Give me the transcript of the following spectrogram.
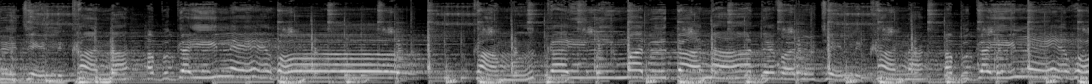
जेल खाना, अब गई ले हो। काम कैली मरदाना, देवर जेल खाना, अब गई ले हो।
